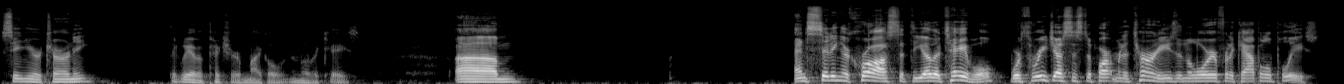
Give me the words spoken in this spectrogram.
senior attorney. I think we have a picture of Michael in another case. Um, and sitting across at the other table were three Justice Department attorneys and the lawyer for the Capitol Police.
